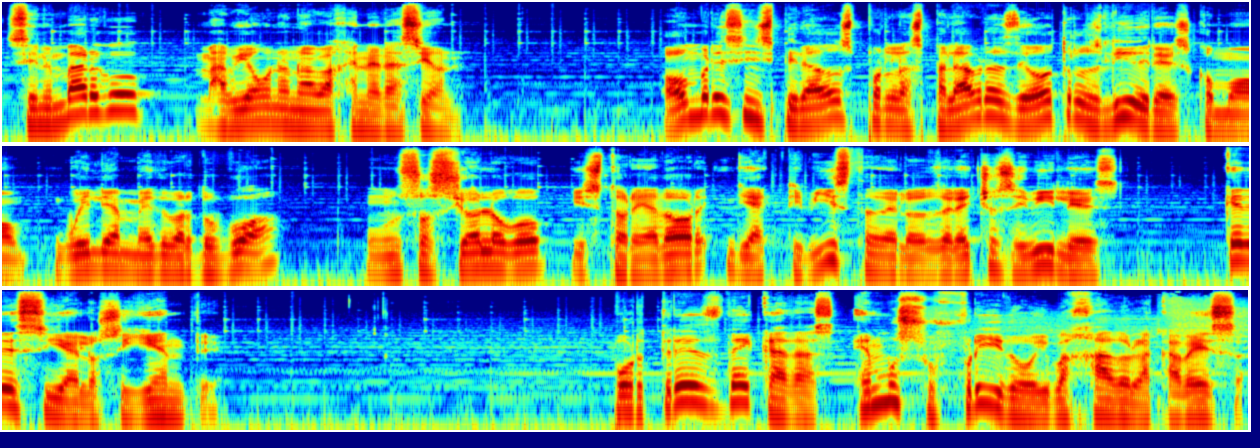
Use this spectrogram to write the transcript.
Sin embargo, había una nueva generación. Hombres inspirados por las palabras de otros líderes como William Edward Dubois, un sociólogo, historiador y activista de los derechos civiles, que decía lo siguiente. Por tres décadas hemos sufrido y bajado la cabeza.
